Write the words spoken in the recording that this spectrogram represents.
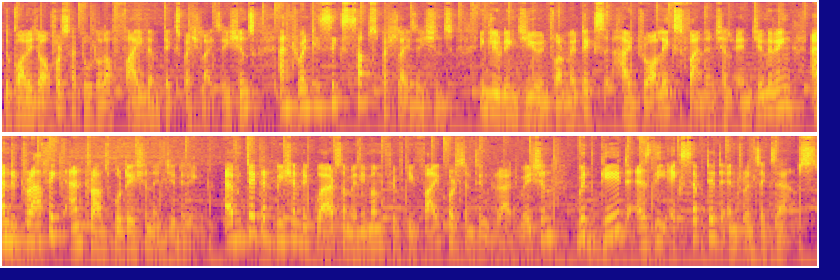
The college offers a total of 5 MTech specializations and 26 sub-specializations, including geoinformatics, hydraulics, financial engineering, and traffic and transportation engineering. MTech admission requires a minimum 55% in graduation, with GATE as the accepted entrance exams.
